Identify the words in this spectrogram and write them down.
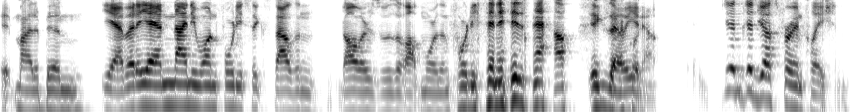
it might have been yeah, but yeah, 91 $46,000 was a lot more than 40 than it is now. exactly. So, you know, ju- just for inflation.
